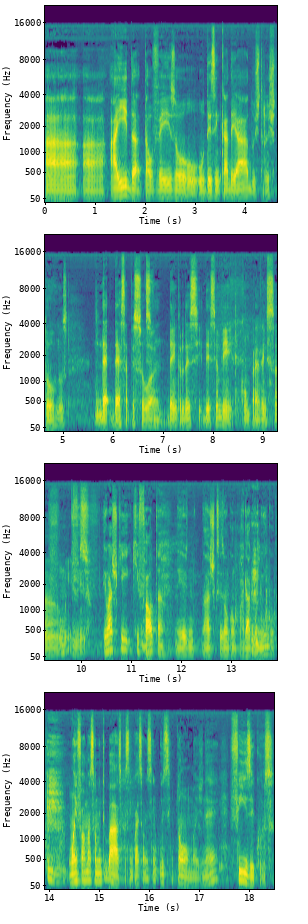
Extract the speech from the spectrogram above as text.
a, a, a ida, talvez, ou o desencadear dos transtornos de, dessa pessoa Sim. dentro desse, desse ambiente, com prevenção, enfim. Isso. Eu acho que, que falta, mesmo, acho que vocês vão concordar comigo, uma informação muito básica, assim, quais são os, os sintomas, né, físicos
